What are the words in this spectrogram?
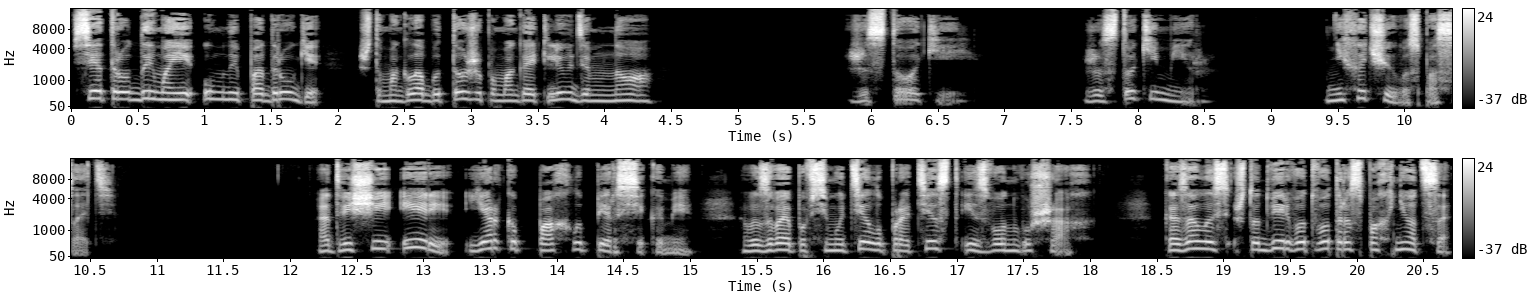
Все труды моей умной подруги, что могла бы тоже помогать людям, но... Жестокий, Жестокий мир. Не хочу его спасать. От вещей Эри ярко пахло персиками, вызывая по всему телу протест и звон в ушах. Казалось, что дверь вот-вот распахнется,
